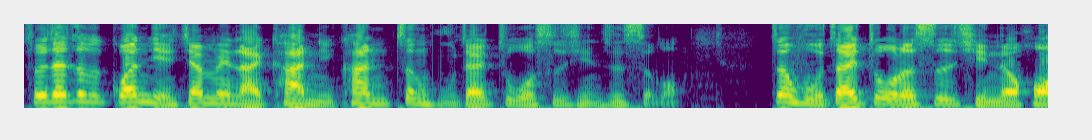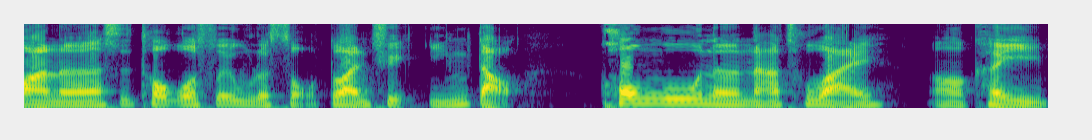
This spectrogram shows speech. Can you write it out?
所以在这个观点下面来看，你看政府在做的事情是什么？政府在做的事情的话呢，是透过税务的手段去引导空屋呢拿出来哦，可以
